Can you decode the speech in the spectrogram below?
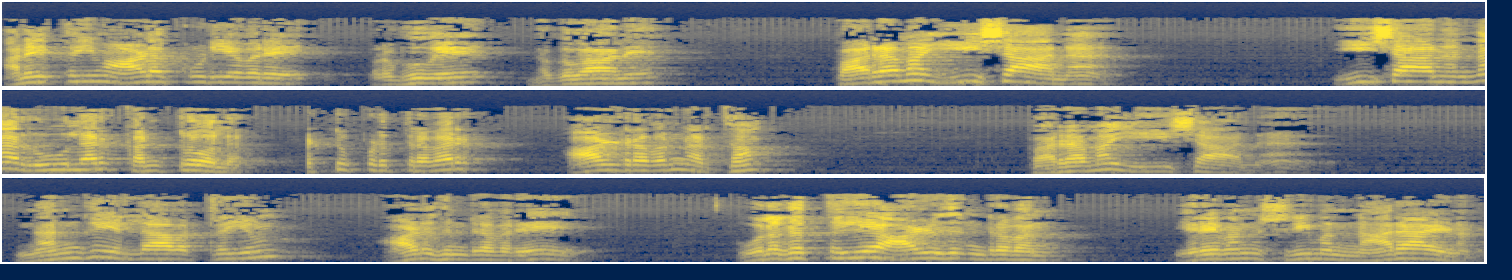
அனைத்தையும் ஆளக்கூடியவரே பிரபுவே பகவானே. பரம ஈசான. ஈசானன்னா ரூலர் கண்ட்ரோலர் கட்டுப்படுத்துறவர் ஆள்றவர் அர்த்தம். பரம ஈசான நன்கு எல்லாவற்றையும் ஆளுகின்றவரே. உலகத்தையே ஆளுகின்றவன் இறைவன் ஸ்ரீமன் நாராயணன்.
